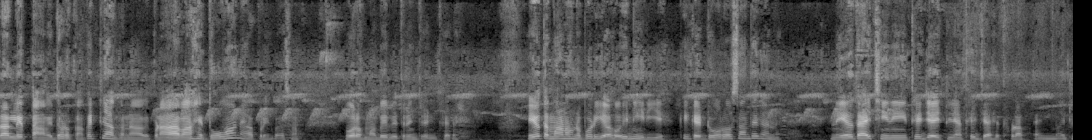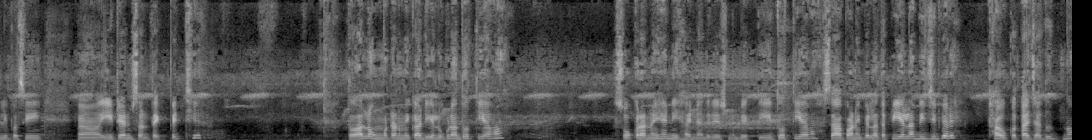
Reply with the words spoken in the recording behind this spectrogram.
રા લેતા આવે, ધડકા કેટલા ઘણા આવે, પણ આ વાહે ધોવા ને આપણે પાછા વરફમાં બે બે ત્રણ ત્રણ ફેરે એ તો માણસને ભળિયા હોય નહીં રીએ. કે કે ઢોરો સાંધે ગયા ને? ને એ તો આઈથી થઈ જાય, એટલે થઈ જાય થોડાક ટાઈમમાં એટલી પછી એ ટેન્શન તક પીથીએ તો હાલો, હું મટણમાં કાઢીએ લુગડા ધોતી આવા. છોકરાને હે નિહાયના ડ્રેસને બેગતી એ ધોતી આવા. સા પાણી પહેલાં તો પીએલા બીજી ફેરે ઠાવકો તાજા દૂધનો.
